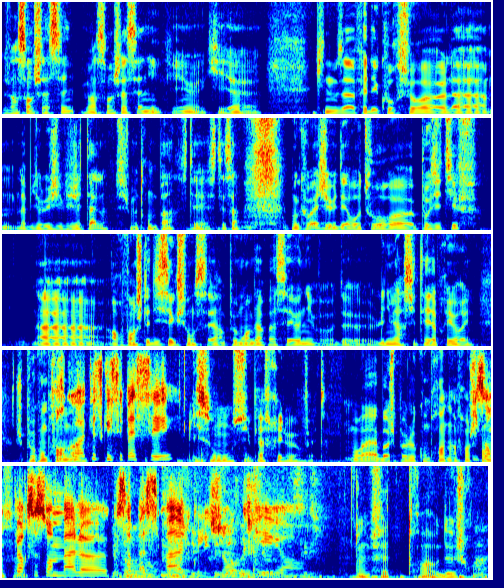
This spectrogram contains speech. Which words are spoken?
Vincent Chassani, Vincent Chassani qui, qui, euh, qui nous a fait des cours sur la, la biologie végétale, si je me trompe pas, c'était c'était ça. Donc ouais, j'ai eu des retours positifs. Euh, en revanche, les dissections, c'est un peu moins bien passé au niveau de l'université, a priori. Je peux comprendre. Pourquoi hein. Qu'est-ce qui s'est passé Ils sont super frileux en fait. Ouais, bah, je peux le comprendre, hein, Ils franchement. ont ça- peur que ce soit mal, euh, que ça passe mal, que les gens crient. J'en ai fait trois ou deux, je crois.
